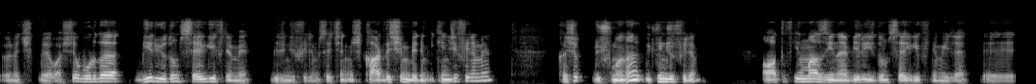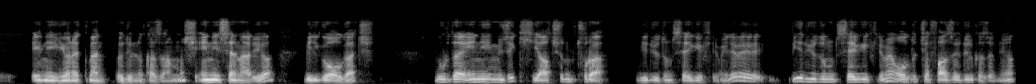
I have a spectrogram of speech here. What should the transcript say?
öne çıkmaya başlıyor. Burada Bir Yudum Sevgi filmi birinci film seçilmiş. Kardeşim Benim ikinci filmi. Kaşık Düşmanı üçüncü film. Atıf Yılmaz yine Bir Yudum Sevgi filmiyle e, en iyi yönetmen ödülünü kazanmış. En iyi senaryo Bilgi Olgaç. Burada en iyi müzik Yalçın Tura Bir Yudum Sevgi filmiyle ve Bir Yudum Sevgi filmi oldukça fazla ödül kazanıyor.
